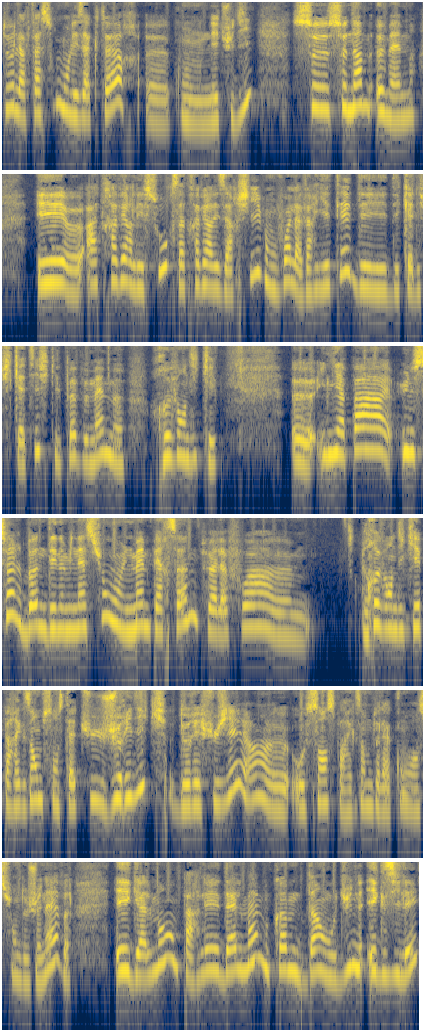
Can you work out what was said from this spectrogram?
de la façon dont les acteurs euh, qu'on étudie se, se nomment eux-mêmes. Et euh, à travers les sources, à travers les archives, on voit la variété des, qualificatifs qu'ils peuvent eux-mêmes revendiquer. Euh, il n'y a pas une seule bonne dénomination. Une même personne peut à la fois revendiquer par exemple son statut juridique de réfugié, hein, euh, au sens par exemple de la Convention de Genève, et également parler d'elle-même comme d'un ou d'une exilée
